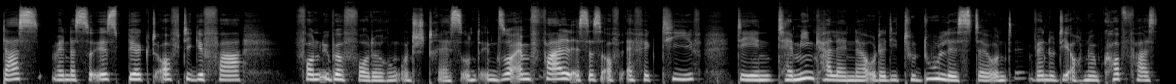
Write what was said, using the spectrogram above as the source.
Das, wenn das so ist, birgt oft die Gefahr, von Überforderung und Stress. Und in so einem Fall ist es oft effektiv, den Terminkalender oder die To-Do-Liste und wenn du die auch nur im Kopf hast,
